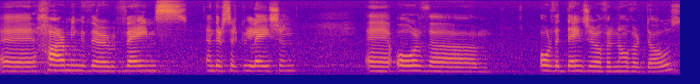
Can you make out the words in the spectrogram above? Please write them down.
uh, harming their veins and their circulation uh, or the or the danger of an overdose.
